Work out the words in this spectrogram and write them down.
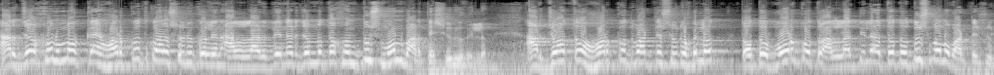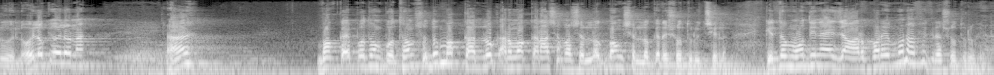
আর যখন মক্কায় হরকত করা শুরু করলেন, আল্লাহর দিনের জন্য তখন দুশ্মন বাড়তে শুরু হইল। আর যত হরকত বাড়তে শুরু হলো তত বরকত আল্লাহ দিলে তত দুশ্মনও বাড়তে শুরু হইল। হইল কি হইল না? হ্যাঁ? মক্কায় প্রথম প্রথম শুধু মক্কার লোক আর মক্কার আশেপাশের লোক বংশের লোকেরা শত্রু ছিল। কিন্তু মদিনায় যাওয়ার পরে মুনাফিকরা শত্রু হইল।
